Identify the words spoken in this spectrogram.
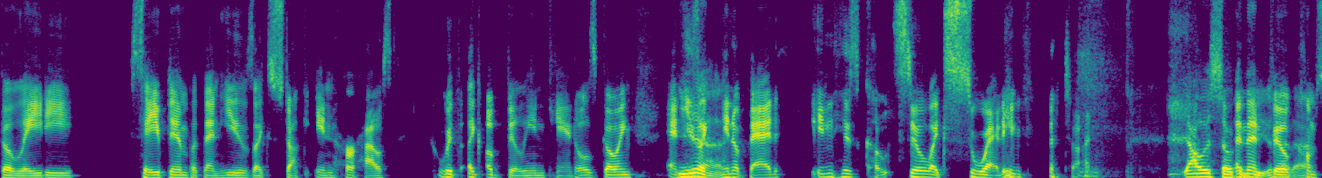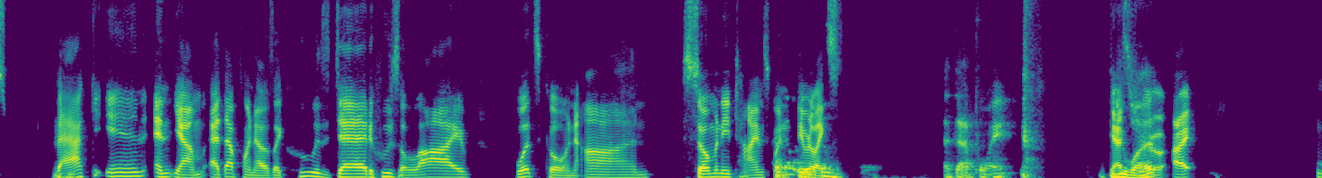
the lady saved him, but then he was like stuck in her house with like a billion candles going, and he's Yeah. like in a bed in his coat, still like sweating a ton. Yeah, I was so and then Phil comes mm-hmm. back in. And yeah, at that point, I was like, who is dead? Who's alive? What's going on? So many times when thought they were like, at that point. that's what? true. I, I,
